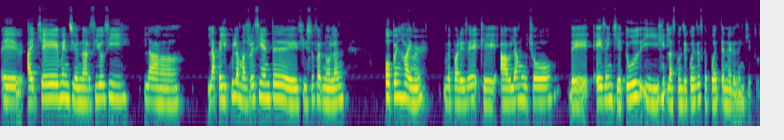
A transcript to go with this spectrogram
eh, hay que mencionar sí o sí la, la película más reciente de Christopher Nolan, Oppenheimer. Me parece que habla mucho de esa inquietud y las consecuencias que puede tener esa inquietud.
